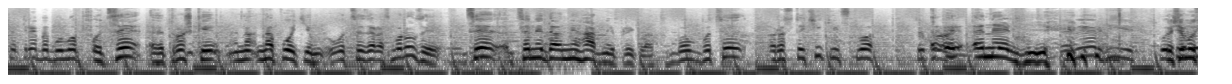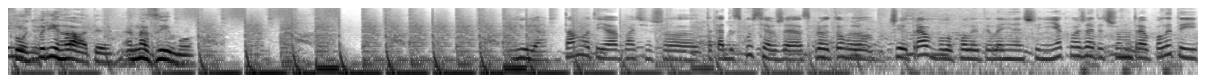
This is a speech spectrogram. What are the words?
Що треба було б оце е, трошки на, на потім, оце зараз морози, це, це не, да- не гарний приклад, бо, бо це розточительство е- енергії. Енергії, Бо по чому треба її соні. зберігати на зиму. Юля, там от я бачу, що така дискусія вже з приводу того, чи треба було палити Леніна чи ні. Як вважаєте, чому треба палити і,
